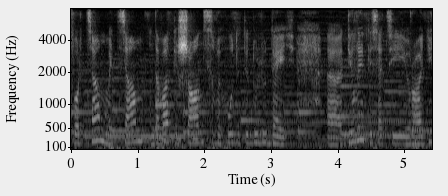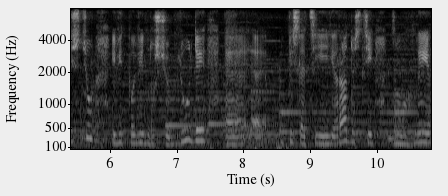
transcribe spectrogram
творцям, митцям давати шанс виходити до людей, ділитися цією радістю, і відповідно, щоб люди після цієї радості змогли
